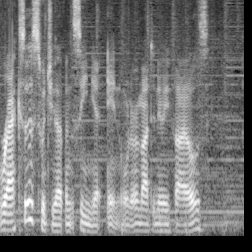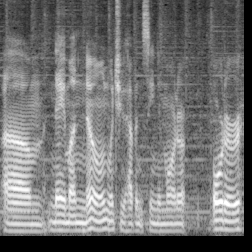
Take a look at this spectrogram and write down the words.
Raxus, which you haven't seen yet in Order of Mata Nui files, um, Name Unknown, which you haven't seen in Order, Order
